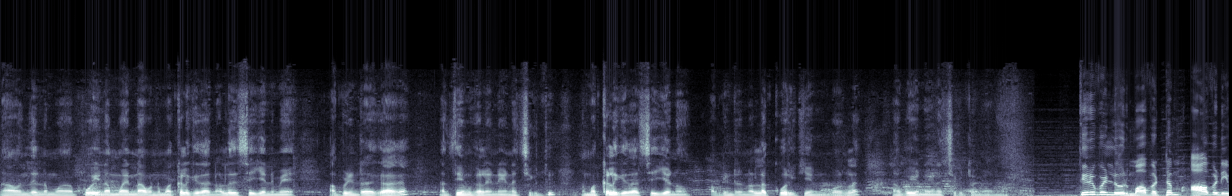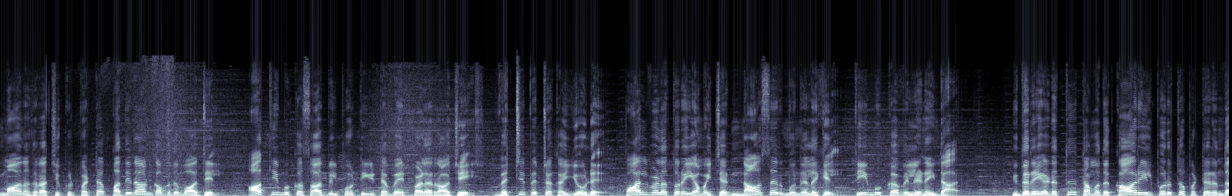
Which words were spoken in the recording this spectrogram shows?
நான் வந்து நம்ம போய் நம்ம என்ன பண்ணணும்? மக்களுக்கு ஏதாவது நல்லது செய்யணுமே அப்படின்றதுக்காக நான் திமுகவில் என்னை நினச்சிக்கிட்டு மக்களுக்கு ஏதாவது செய்யணும் அப்படின்ற நல்ல கோரிக்கையின் போதில் நான் போய் என்னை நினச்சிக்கிட்டேன் நான். திருவள்ளூர் மாவட்டம் ஆவடி மாநகராட்சிக்குட்பட்ட பதினான்காவது வார்டில் அதிமுக சார்பில் போட்டியிட்ட வேட்பாளர் ராஜேஷ் வெற்றி பெற்ற கையோடு பால்வளத்துறை அமைச்சர் நாசர் முன்னிலையில் திமுகவில் இணைந்தார். இதனையடுத்து தமது காரில் பொருத்தப்பட்டிருந்த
